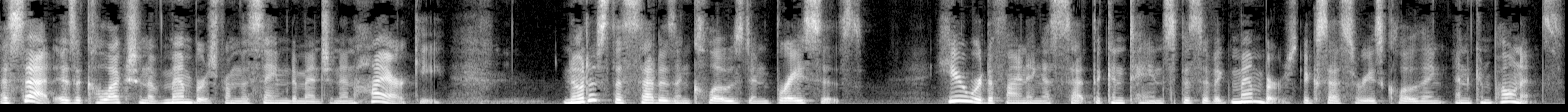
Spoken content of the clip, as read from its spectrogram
A set is a collection of members from the same dimension and hierarchy. Notice the set is enclosed in braces. Here we're defining a set that contains specific members, accessories, clothing, and components.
